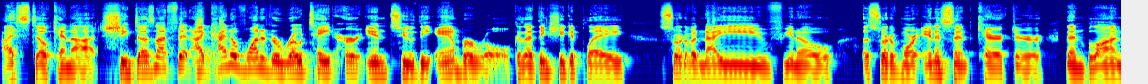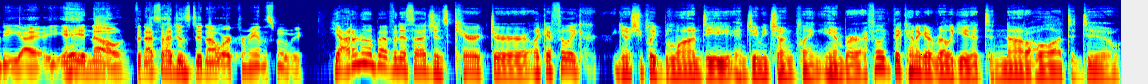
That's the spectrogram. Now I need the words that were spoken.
I still cannot. She does not fit. I kind of wanted to rotate her into the Amber role because I think she could play sort of a naive, you know, a sort of more innocent character than Blondie. I yeah, no, Vanessa Hudgens did not work for me in this movie. Yeah, I don't know about Vanessa Hudgens' character. Like, I feel like you know she played Blondie and Jamie Chung playing Amber. I feel like they kind of got relegated to not a whole lot to do.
